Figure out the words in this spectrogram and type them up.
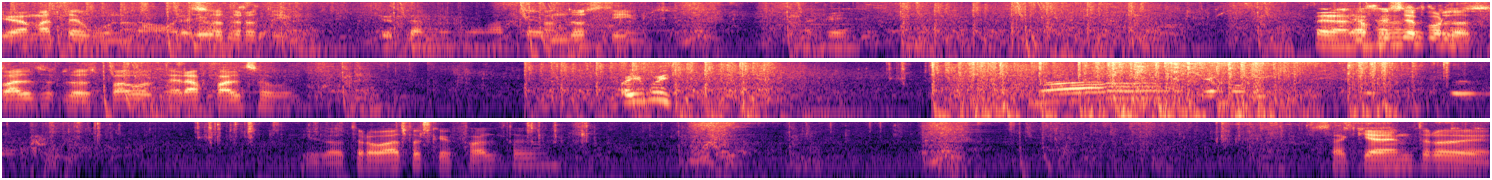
Yo ya maté uno. No, es otro no team. Yo también me maté. Son dos teams. Ok. Pero Ya ¿dónde están fuiste por los, otros? falsos, los pavos. Era falso, güey. Uy, güey. No, ya morí. Y el otro vato que falta, güey. Está aquí adentro de...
